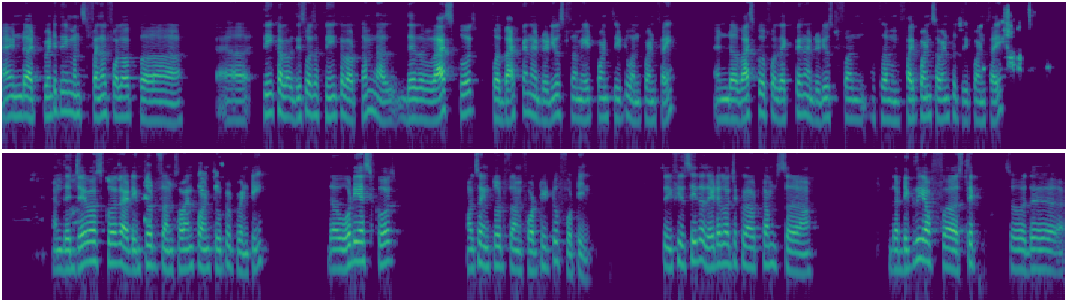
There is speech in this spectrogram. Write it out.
and at 23 months final follow-up, uh, uh, clinical. This was a clinical outcome. Now, the VAS score for back pain had reduced from 8.3 to 1.5, and the VAS score for leg pain had reduced from from 5.7 to 3.5 and the JOA scores had improved from 7.2 to 20. The ODI scores also improved from 40 to 14. So if you see the radiological outcomes, uh, the degree of uh, slip, so the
